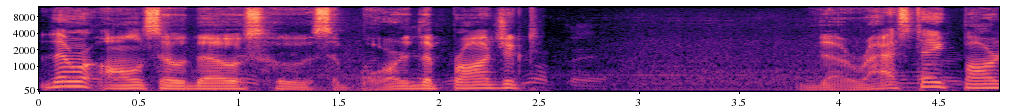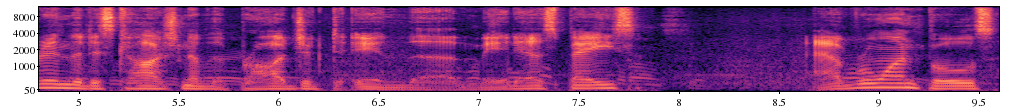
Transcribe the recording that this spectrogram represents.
There are also those who support the project. The rest take part in the discussion of the project in the media space. Everyone pulls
